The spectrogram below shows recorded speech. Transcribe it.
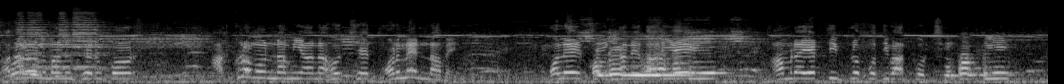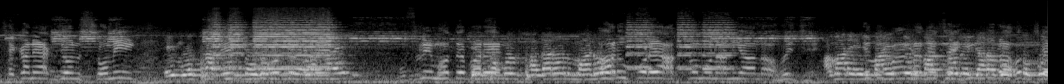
সাধারণ মানুষের উপর আক্রমণ নামিয়ে আনা হচ্ছে ধর্মের নামে ফলে সেইখানে দাঁড়িয়ে আমরা এর তীব্র প্রতিবাদ করছি। সেখানে একজন শ্রমিক মুসলিম হতে পারে তার উপরে আক্রমণ আনিয়ে আনা হয়েছে। কিন্তু বাংলাদেশে হিন্দুরা হচ্ছে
